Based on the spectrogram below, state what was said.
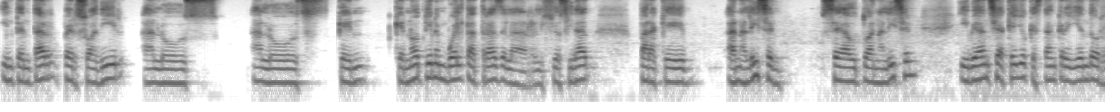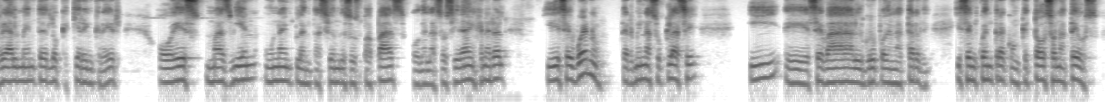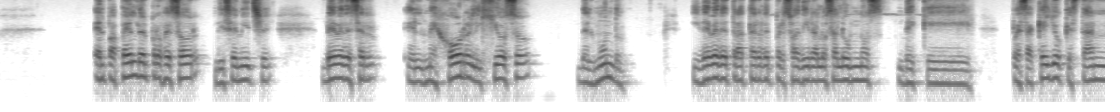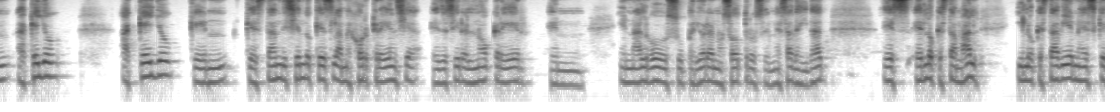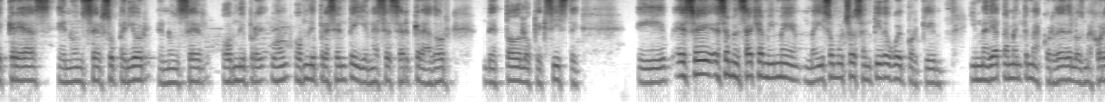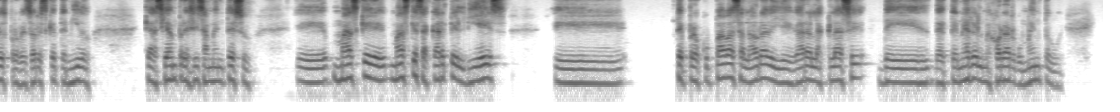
intentar persuadir a los, a los que, que no tienen vuelta atrás de la religiosidad para que analicen, se autoanalicen y vean si aquello que están creyendo realmente es lo que quieren creer o es más bien una implantación de sus papás o de la sociedad en general. Y dice, bueno, termina su clase y eh, se va al grupo de la tarde y se encuentra con que todos son ateos. El papel del profesor, dice Nietzsche, debe de ser el mejor religioso del mundo y debe de tratar de persuadir a los alumnos de que pues aquello que están, aquello, aquello que, que están diciendo que es la mejor creencia, es decir, el no creer en, en algo superior a nosotros, en esa deidad, es, lo que está mal. Y lo que está bien es que creas en un ser superior, en un ser omnipresente y en ese ser creador de todo lo que existe. Y ese, ese mensaje a mí me, hizo mucho sentido, güey, porque inmediatamente me acordé de los mejores profesores que he tenido, que hacían precisamente eso. Eh, más, que, más que sacarte el 10, eh, te preocupabas a la hora de llegar a la clase de, de tener el mejor argumento,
